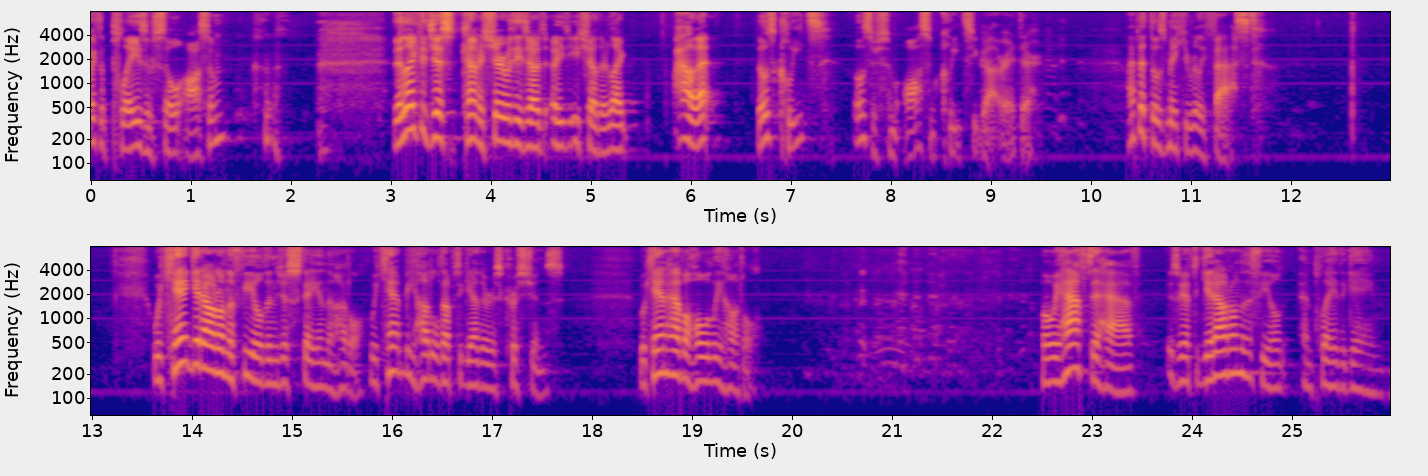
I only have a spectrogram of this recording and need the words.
Like the plays are so awesome. they like to just kind of share with each other, like, wow, that those cleats, those are some awesome cleats you got right there. I bet those make you really fast. We can't get out on the field and just stay in the huddle. We can't be huddled up together as Christians. We can't have a holy huddle. what we have to have is we have to get out onto the field and play the game.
